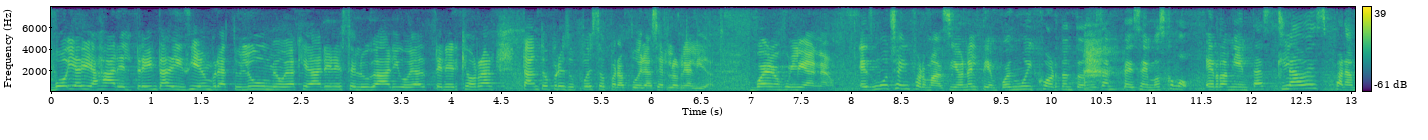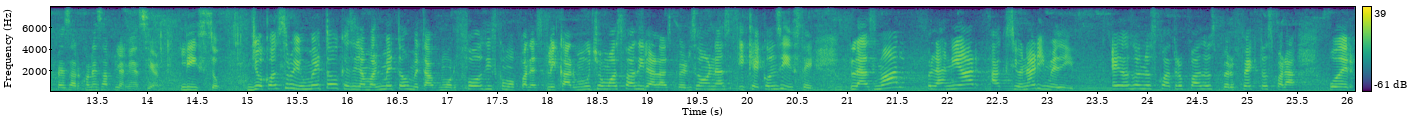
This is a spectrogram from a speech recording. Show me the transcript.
voy a viajar el 30 de diciembre a Tulum, me voy a quedar en este lugar y voy a tener que ahorrar tanto presupuesto para poder hacerlo realidad. Bueno, Juliana, es mucha información, el tiempo es muy corto, entonces empecemos como herramientas claves para empezar con esa planeación. Listo. Yo construí un método que se llama el método metamorfosis como para explicar mucho más fácil a las personas y que consiste plasmar, planear, accionar y medir. Esos son los cuatro pasos perfectos para poder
